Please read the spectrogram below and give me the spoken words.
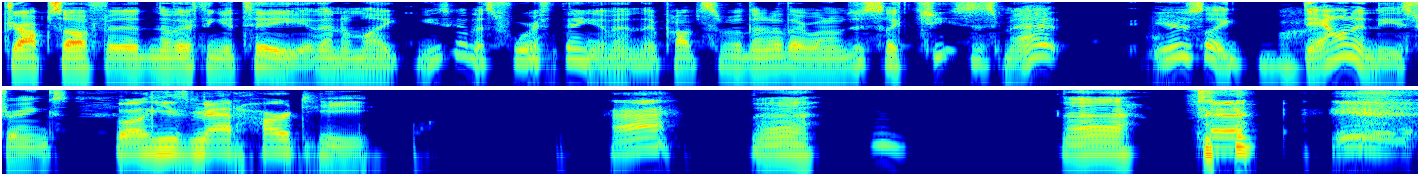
drops off another thing of tea, and then I'm like, he's got his fourth thing, and then it pops up with another one. I'm just like, Jesus, Matt, you're just like down in these drinks. Well, he's Matt Hardy. Huh? Ah. Ah.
